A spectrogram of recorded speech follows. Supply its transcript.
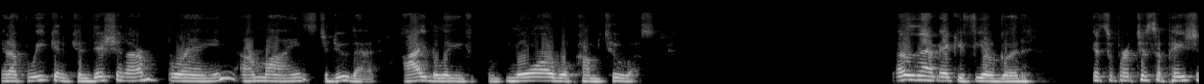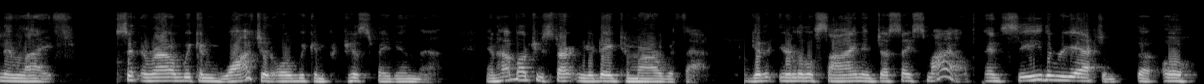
And if we can condition our brain, our minds to do that, I believe more will come to us. Doesn't that make you feel good? It's a participation in life. Sitting around, we can watch it or we can participate in that. And how about you starting your day tomorrow with that? Get your little sign and just say smile and see the reaction. The oh,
